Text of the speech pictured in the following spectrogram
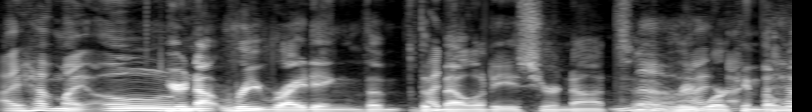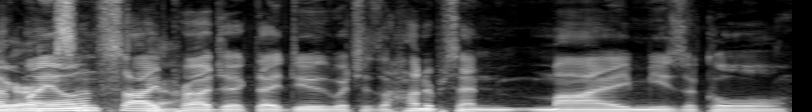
I have my own. You're not rewriting the, the I- melodies. You're not uh, No, I- reworking I, the I have lyrics. my own of- side yeah. project I do, which is 100% my musical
